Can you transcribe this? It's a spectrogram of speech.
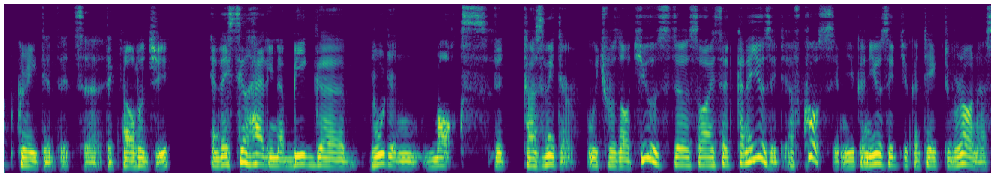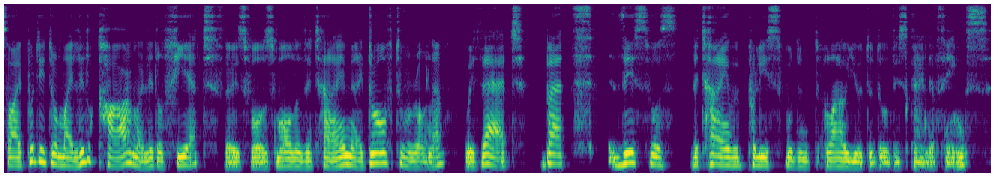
upgraded its uh, technology. And they still had in a big uh, wooden box the transmitter, which was not used. Uh, so I said, Can I use it? Of course. I mean, you can use it, you can take to Verona. So I put it on my little car, my little Fiat, very small, small at the time. And I drove to Verona with that. But this was the time when police wouldn't allow you to do this kind of things.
